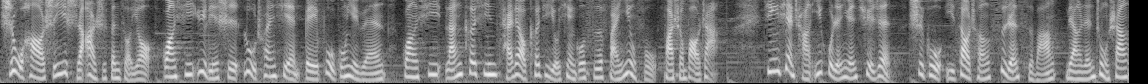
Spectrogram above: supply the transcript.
十五号十一时二十分左右，广西玉林市陆川县北部工业园广西兰科新材料科技有限公司反应釜发生爆炸，经现场医护人员确认，事故已造成四人死亡、两人重伤、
